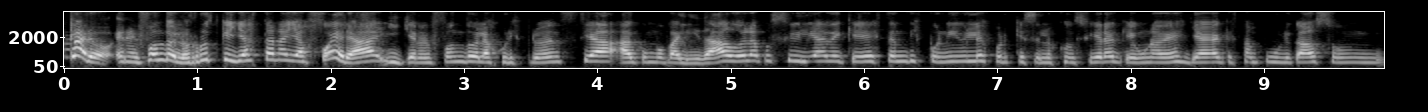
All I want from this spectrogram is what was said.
claro, en el fondo los RUT que ya están allá afuera y que en el fondo la jurisprudencia ha como validado la posibilidad de que estén disponibles porque se los considera que una vez ya que están publicados son,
